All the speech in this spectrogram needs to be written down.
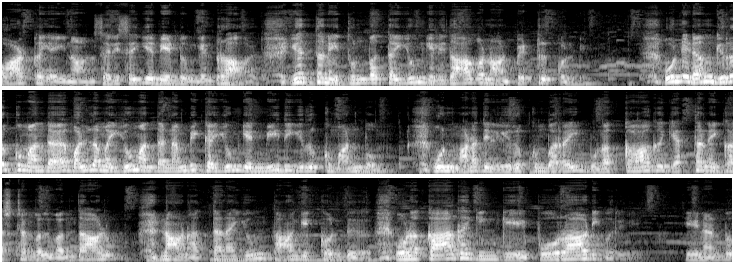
வாழ்க்கையை நான் சரி செய்ய வேண்டும் என்றால் எத்தனை துன்பத்தையும் எளிதாக நான் பெற்றுக்கொள்வேன். உன்னிடம் இருக்கும் அந்த வல்லமையும் அந்த நம்பிக்கையும் என் மீது இருக்கும் அன்பும் உன் மனதில் இருக்கும் வரை உனக்காக எத்தனை கஷ்டங்கள் வந்தாலும் நான் அத்தனையும் தாங்கிக் கொண்டு உனக்காக இங்கே போராடி வருவேன். என் அன்பு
